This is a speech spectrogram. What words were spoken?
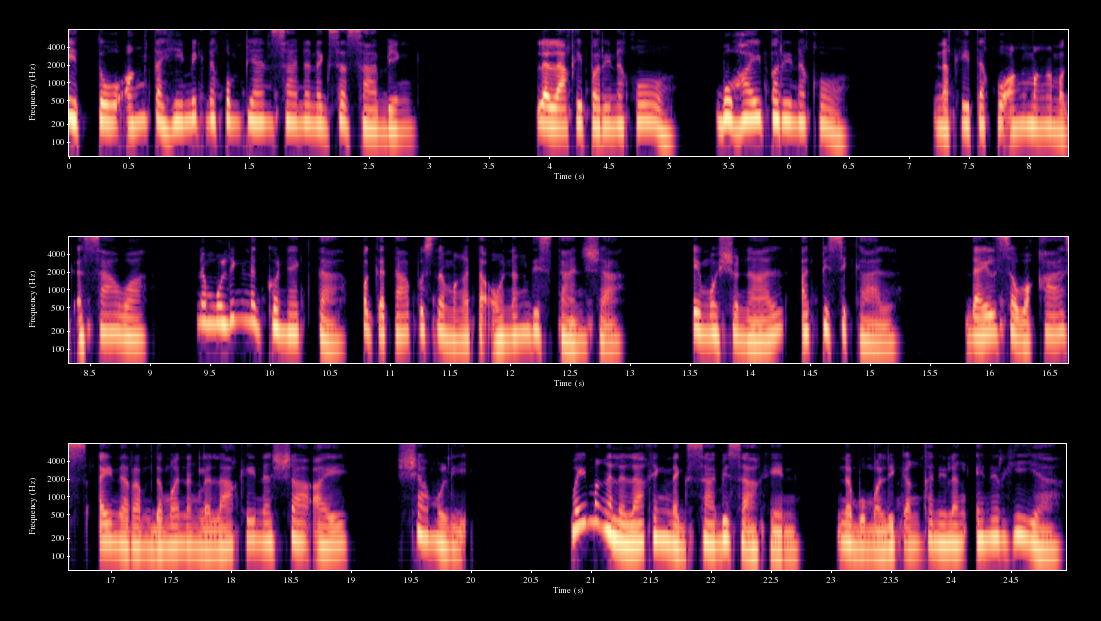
Ito ang tahimik na kumpiyansa na nagsasabing, Lalaki pa rin ako, buhay pa rin ako. Nakita ko ang mga mag-asawa na muling nagkonekta pagkatapos ng mga taon ng distansya, emosyonal at pisikal dahil sa wakas ay naramdaman ng lalaki na siya ay siya muli. May mga lalaking nagsabi sa akin na bumalik ang kanilang enerhiya,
